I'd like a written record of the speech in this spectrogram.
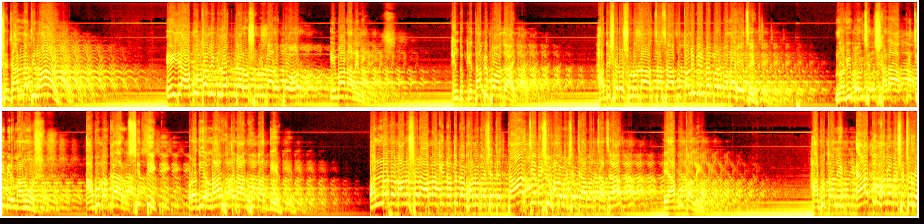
সে জান্নাতি নয়। এই যে আবু তালিব লোকটা রসুল্লাহর ওপর ইমান আনেনি। কিন্তু কেতাবে পাওয়া যায়, হাদিসে রসুল্লাহ আর চাচা আবু তালিবের ব্যাপারে বলা হয়েছে। নবী বলছেন, সারা পৃথিবীর মানুষ আবু বাকার সিদ্দিক রাদিয়াল্লাহু তাআলা আনহু বাদ দিয়ে অন্যান্য মানুষেরা আমাকে যতটা ভালোবেসেছে, তার চেয়ে বেশি ভালোবেসেছে আমার চাচা, এ আবু তালিব। আবু তালিব এত ভালোবেসেছিল,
